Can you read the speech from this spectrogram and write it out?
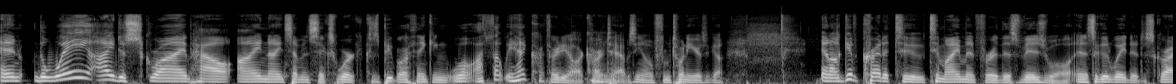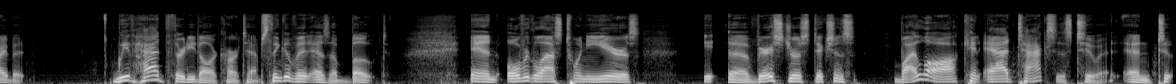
And the way I describe how I-976 works because people are thinking, well, I thought we had $30 car mm-hmm. tabs, you know, from 20 years ago. And I'll give credit to Tim Eyman for this visual, and it's a good way to describe it. We've had $30 car tabs. Think of it as a boat. And over the last 20 years, uh, various jurisdictions by law can add taxes to it and to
